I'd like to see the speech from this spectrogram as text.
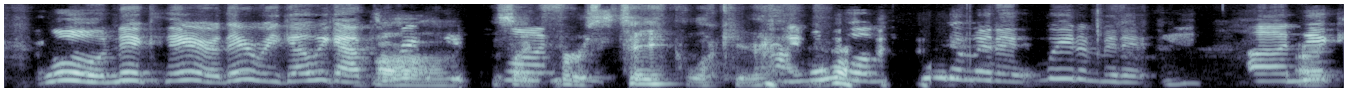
Whoa, Nick, there, there we go. We got three. Uh, it's like first take. Look here. I know. wait a minute. Wait a minute. Uh, Nick, right.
